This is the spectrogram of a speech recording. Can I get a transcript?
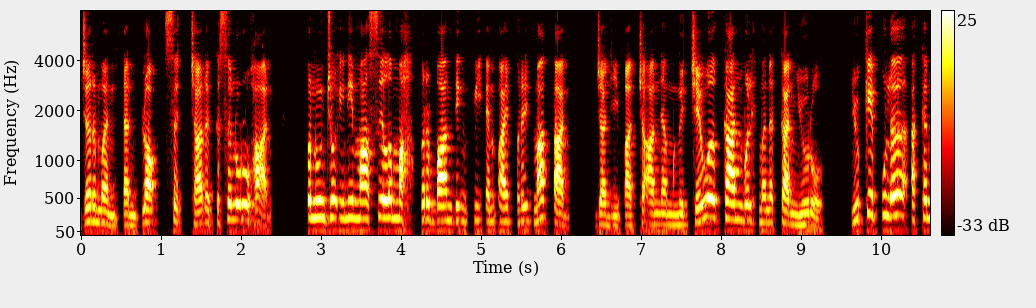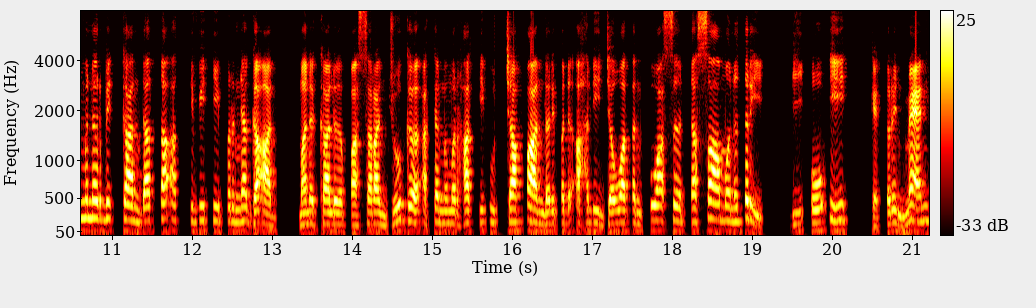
Jerman dan Blok secara keseluruhan. Penunjuk ini masih lemah berbanding PMI perkhidmatan jadi bacaan yang mengecewakan boleh menekan euro. UK pula akan menerbitkan data aktiviti perniagaan manakala pasaran juga akan memerhati ucapan daripada ahli jawatan kuasa dasar moneteri BOE Catherine Mann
